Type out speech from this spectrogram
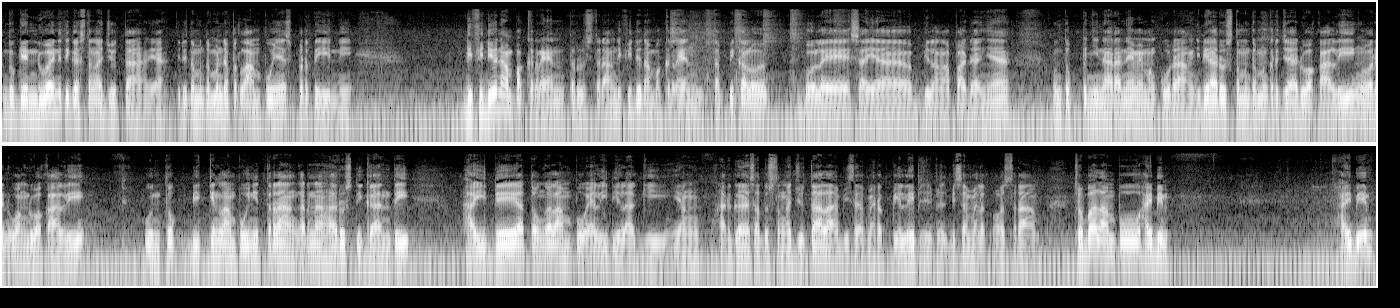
untuk Gen 2 ini tiga setengah juta ya. Jadi teman-teman dapat lampunya seperti ini di video nampak keren terus terang di video nampak keren. Tapi kalau boleh saya bilang apa adanya untuk penyinarannya memang kurang. Jadi harus teman-teman kerja dua kali ngeluarin uang dua kali untuk bikin lampu ini terang. Karena harus diganti HD atau enggak lampu LED lagi yang harga satu setengah juta lah. Bisa merek Philips bisa merek Osram. Coba lampu high beam high beam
